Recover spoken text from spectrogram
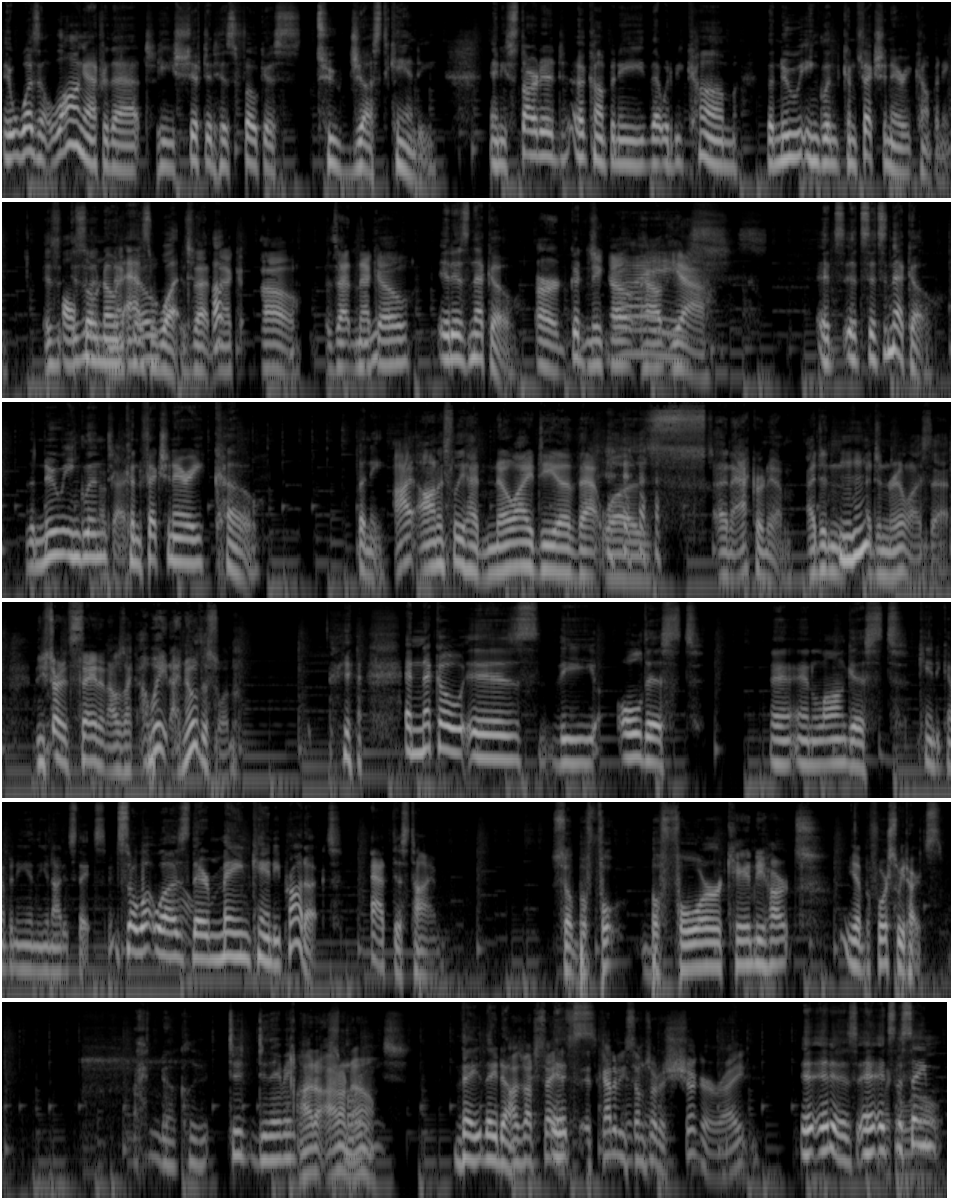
It wasn't long after that he shifted his focus to just candy and he started a company that would become the New England Confectionery Company. Is, Also known Necco? as what? Is that Oh. Necco? Oh, is that Necco It is Necco. or Good- Nico? How? Yeah. It's it's it's Necco, the New England Okay. Confectionery Co. Company. I honestly had no idea that was an acronym. I didn't. Mhm. I didn't realize that. You started saying it, and I was like, "Oh wait, I know this one." Yeah. And Necco is the oldest and, and longest candy company in the United States. So, what was Wow. their main candy product at this time? So before before Candy Hearts, Yeah, before Sweethearts. I have no clue. Do do they make? I don't. I don't know. They they don't. I was about to say it's, It's- it's got to be some sort of sugar, right? It, it is. It- it's Like the same. little-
